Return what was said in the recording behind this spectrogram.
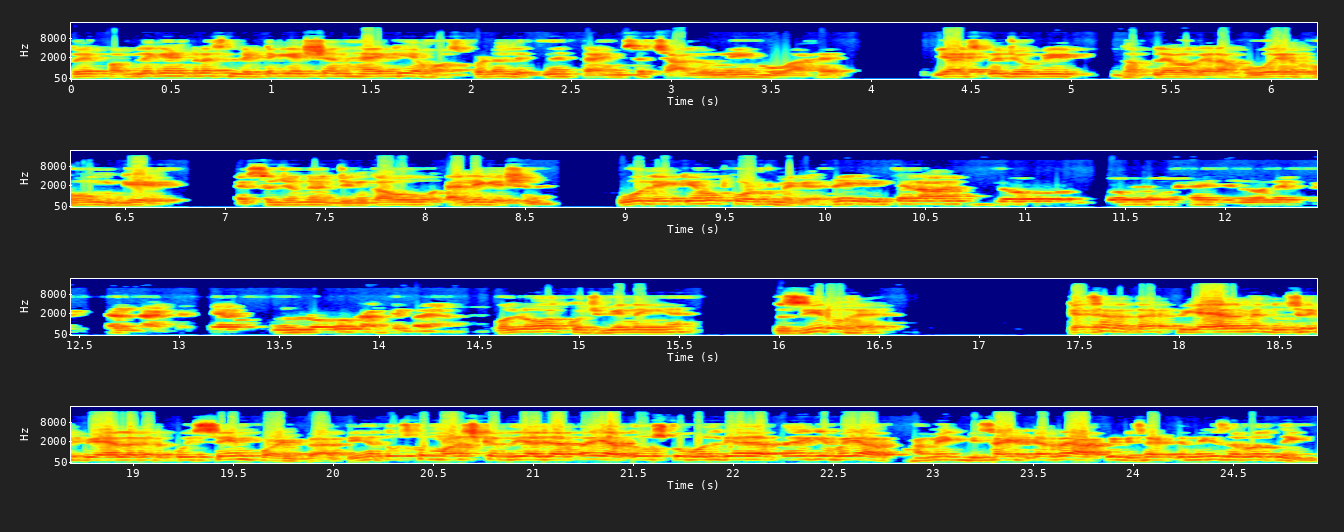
तो ये पब्लिक इंटरेस्ट लिटिगेशन है कि ये हॉस्पिटल इतने टाइम से चालू नहीं हुआ है या इस पे जो भी घपले वगैरह हुए होंगे ऐसे जो जिनका वो एलिगेशन है वो लेके वो कोर्ट में गए। इनके अलावा जो दो लोग हैं जिन्होंने पिटिशन दाखिल किया उन लोगों का बयान उन लोगों का कुछ भी नहीं है ज़ीरो है। कैसा रहता है? पीआईएल में दूसरी पीआईएल अगर कोई सेम पॉइंट पे आती है तो उसको मर्ज कर दिया जाता है या तो उसको बोल दिया जाता है कि भैया हम एक डिसाइड कर रहे हैं आपकी डिसाइड करने की ज़रूरत नहीं है।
